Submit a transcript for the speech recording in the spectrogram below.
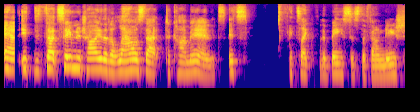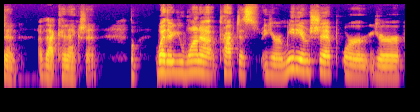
and it's that same neutrality that allows that to come in. It's it's it's like the basis the foundation of that connection. Whether you want to practice your mediumship or your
